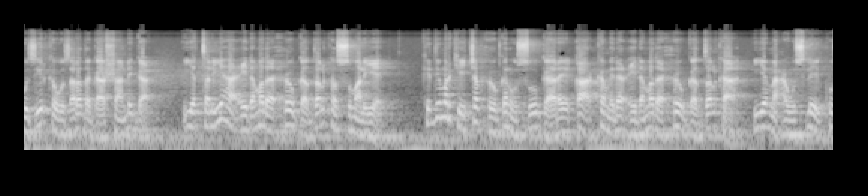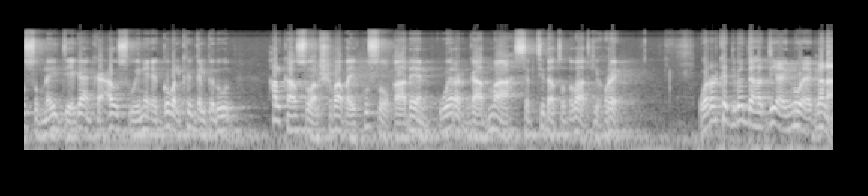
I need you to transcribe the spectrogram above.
wasiirka wasaaradda gaashaandhigga iyo taliyaha ciidamada xoogga dalka soomaaliyeed. Kadib markii jab xooggan uu soo gaaray qaar ka mid a ciidamada xoogga dalka iyo macawisley ku sugnayd deegaanka caws weyne ee gobolka galgaduud halkaasoo al-shabaab ay ku soo qaadeen weerar gaadma ah sabtida toddobaadkii hore wararka dibadda haddii aynu eegnana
